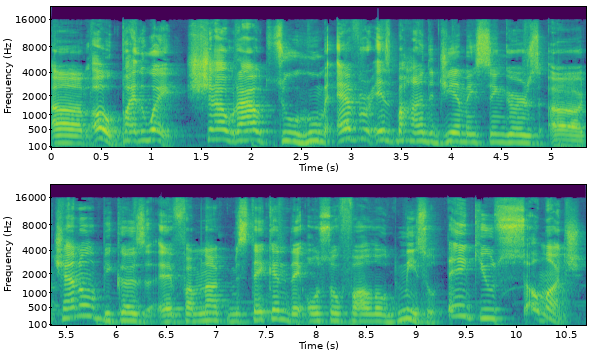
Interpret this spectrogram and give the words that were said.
Um, oh, by the way, shout out to whomever is behind the GMA Singers uh, channel because if I'm not mistaken, they also followed me. So thank you so much.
